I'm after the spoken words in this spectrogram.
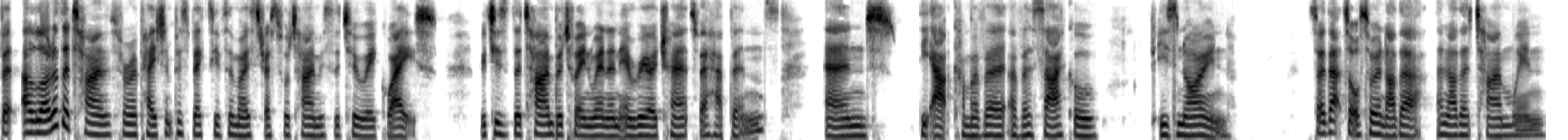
But a lot of the times, from a patient perspective, the most stressful time is the two week wait, which is the time between when an embryo transfer happens and the outcome of a of a cycle is known. So that's also another another time when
